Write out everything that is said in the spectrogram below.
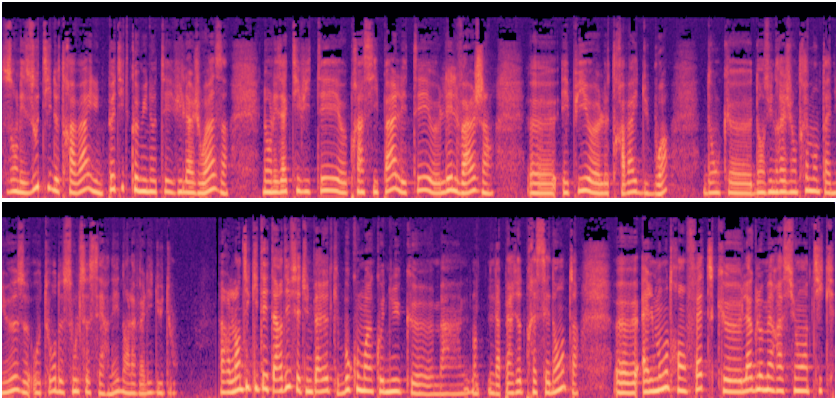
Ce sont les outils de travail d'une petite communauté villageoise dont les activités principales étaient l'élevage et puis le travail du bois donc euh, dans une région très montagneuse autour de Soultz-Cernay, dans la vallée du Doubs. Alors l'Antiquité tardive, c'est une période qui est beaucoup moins connue que ben, la période précédente. Euh, elle montre en fait que l'agglomération antique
